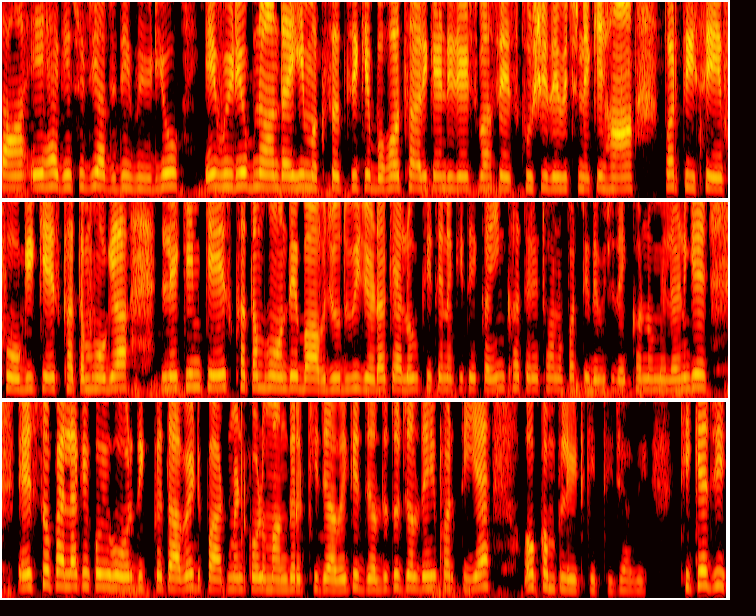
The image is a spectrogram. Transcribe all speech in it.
ਤਾਂ ਇਹ ਹੈਗੀ ਸੀ ਜੀ ਅੱਜ ਦੀ ਵੀਡੀਓ। ਇਹ ਵੀਡੀਓ ਬਣਾਉਣ ਦਾ ਇਹੀ ਮਕਸਦ ਸੀ ਕਿ ਬਹੁਤ ਸਾਰੇ ਕੈਂਡੀਡੇਟਸ ਬਸ ਇਸ ਖੁਸ਼ੀ ਦੇ ਵਿੱਚ ਨੇ ਕਿ ਹਾਂ, ਭਰਤੀ ਸੇਫ ਹੋ ਗਈ ਕੇਸ ਖਤਮ ਹੋ ਗਿਆ। ਲੇਕਿਨ ਕੇਸ ਖਤਮ ਹੋਣ ਦੇ ਬਾਵਜੂਦ ਵੀ ਜਿਹੜਾ ਕਹਿ ਲਓ ਕਿਤੇ ਨਾ ਕਿਤੇ ਕਈ ਖਤਰੇ ਤੁਹਾਨੂੰ ਭਰਤੀ ਦੇ ਵਿੱਚ ਦੇਖਣ ਨੂੰ ਮਿਲਣਗੇ। ਇਸ ਤੋਂ ਪਹਿਲਾਂ ਕਿ ਕੋਈ ਹੋਰ ਦਿੱਕਤ ਆਵੇ ਡਿਪਾਰਟਮੈਂਟ ਕੋਲ ਮੰਗ ਰੱਖੀ ਜਾਵੇ ਕਿ ਜਲਦ ਤੋਂ ਜਲਦ ਇਹ ਭਰਤੀ ਹੈ, ਉਹ ਕੰਪਲੀਟ ਕੀਤੀ ਜਾਵੇ। ਠੀਕ ਹੈ ਜੀ?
